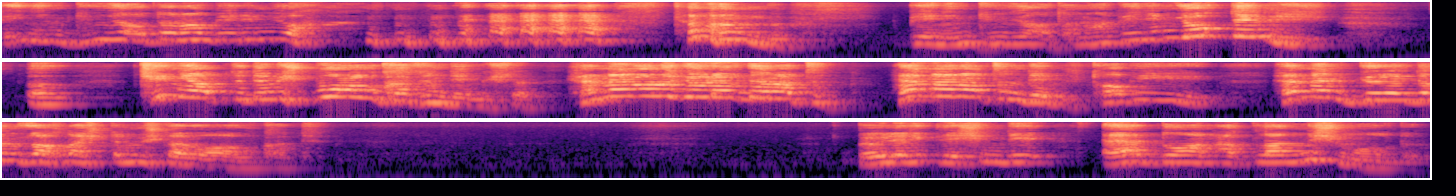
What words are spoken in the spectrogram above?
benim dünyadan haberim yok. tamam mı? Benim dünyadan haberim yok demiş. Aa, Kim yaptı demiş bu avukatın demişler. Hemen onu görevden atın. Hemen atın demiş. Tabii hemen görevden uzaklaştırmışlar o avukatı. Böylelikle şimdi Erdoğan aklanmış mı oldu?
